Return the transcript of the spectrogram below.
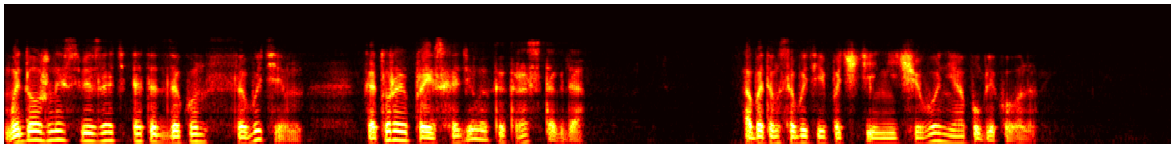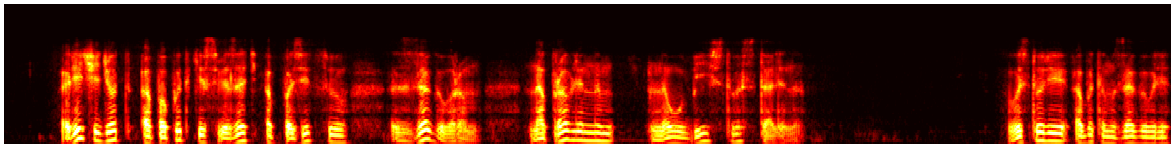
мы должны связать этот закон с событием, которое происходило как раз тогда. Об этом событии почти ничего не опубликовано. Речь идет о попытке связать оппозицию с заговором, направленным на убийство Сталина. В истории об этом заговоре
